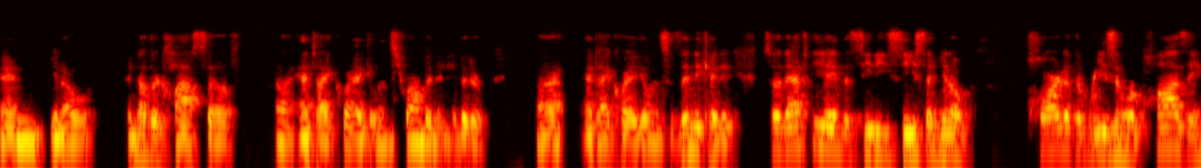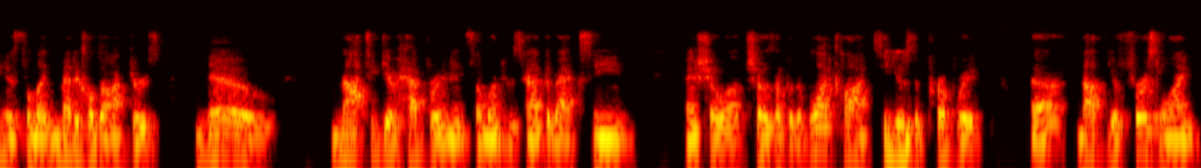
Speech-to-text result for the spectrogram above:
And, you know, another class of uh, anticoagulants, thrombin inhibitor uh, anticoagulants is indicated. So the FDA and the CDC said, you know, part of the reason we're pausing is to let medical doctors know not to give heparin in someone who's had the vaccine and show up shows up with a blood clot to use the appropriate uh, not your first line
